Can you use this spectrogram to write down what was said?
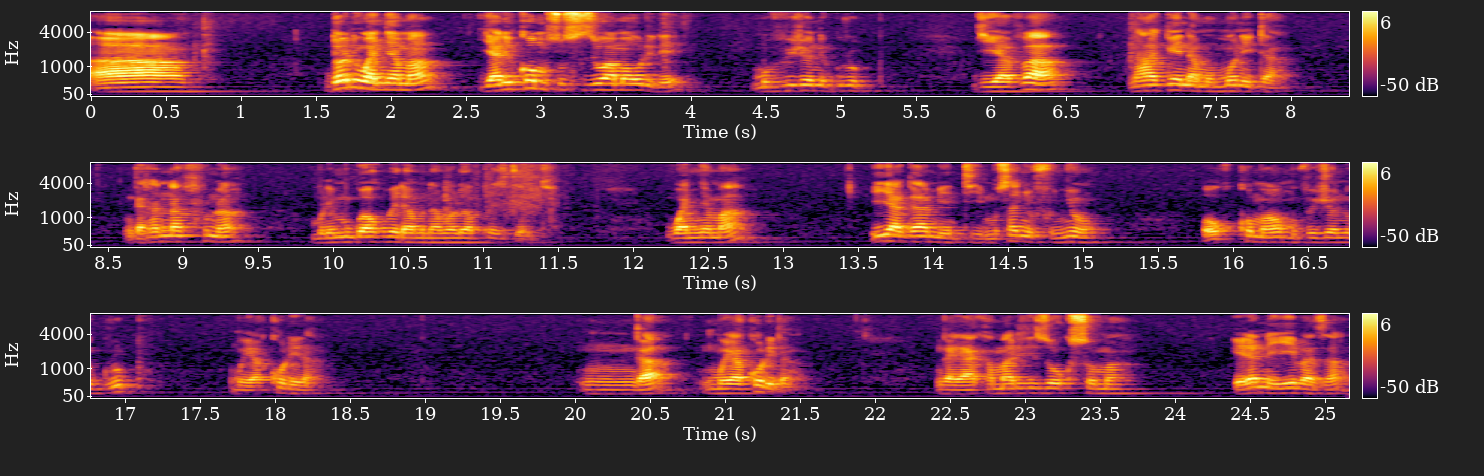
ah, doni wanyama yaliko omususuzi w'amawulire mu vision group. Gye yava n'agenda mu monitor nga tannafuna mulimu gwa kubeera munamali wa president. Wanyama ye yagambye nti musanyufu nnyo okukomawo mu vision group mwe yakolera. Nga mwe yakolera nga yakamaliriza okusoma era ne yeebaza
